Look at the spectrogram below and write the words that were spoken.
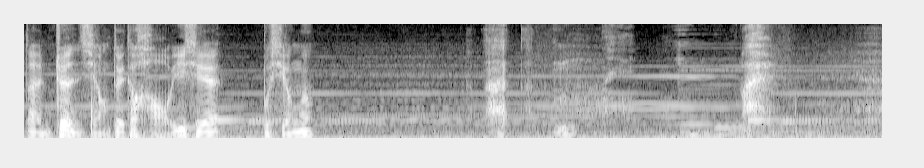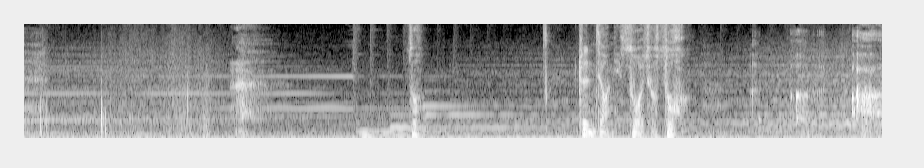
但朕想对她好一些，不行吗？朕叫你做就做。啊。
